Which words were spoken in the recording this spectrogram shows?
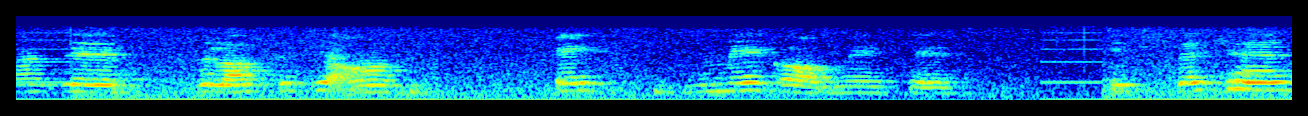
has a velocity of 8 megameters each second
